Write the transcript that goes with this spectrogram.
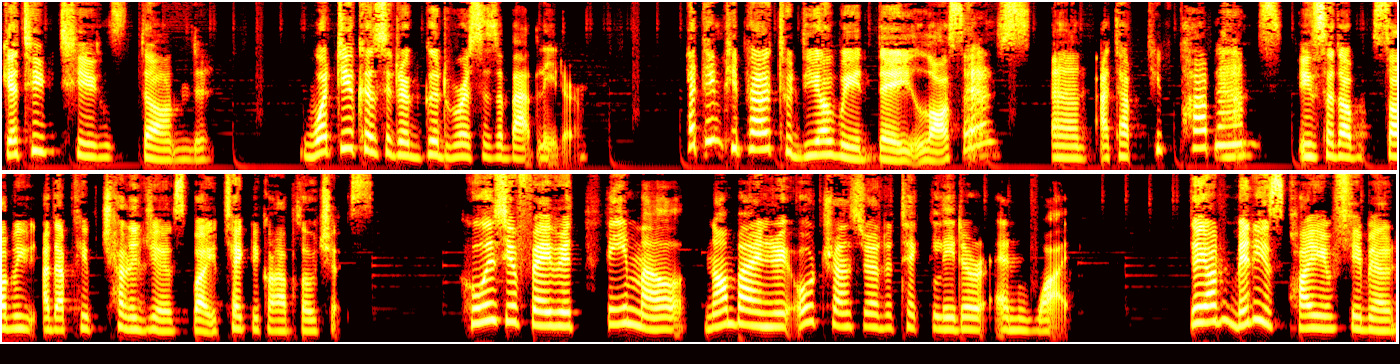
getting things done. What do you consider good versus a bad leader? Helping people to deal with their losses and adaptive problems instead of solving adaptive challenges by technical approaches. Who is your favorite female, non binary, or transgender tech leader and why? There are many inspiring female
